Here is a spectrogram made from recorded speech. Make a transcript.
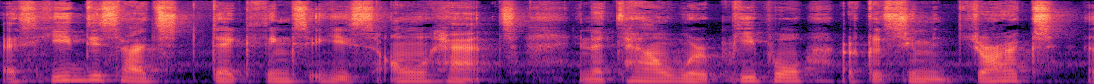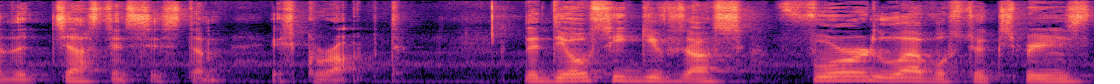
as he decides to take things in his own hands in a town where people are consuming drugs and the justice system is corrupt. The DLC gives us 4 levels to experience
